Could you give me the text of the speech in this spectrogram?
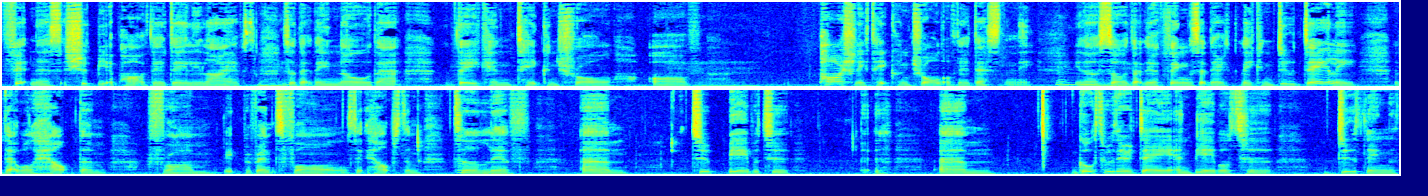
fitness should be a part of their daily lives, mm-hmm. so that they know that they can take control of partially take control of their destiny. You know, so mm. that there are things that they they can do daily that will help them from it prevents falls. It helps them to mm. live, um, to be able to uh, um, go through their day and be able to do things,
